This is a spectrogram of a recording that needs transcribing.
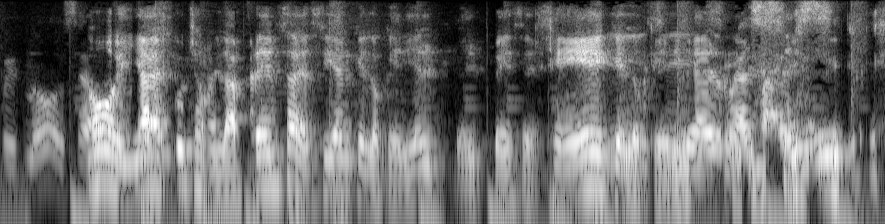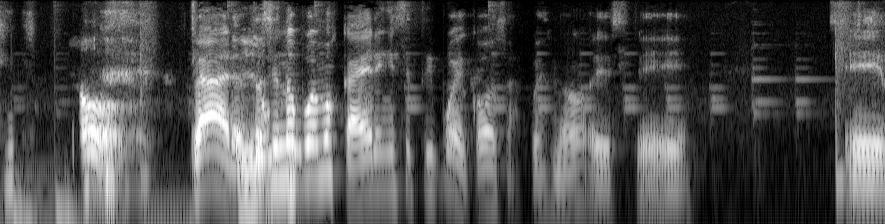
Pues, ¿no? O sea, no, y ya, escúchame, la prensa decían que lo quería el, el PSG, que lo quería el Real Madrid. No. Claro, entonces no podemos caer en ese tipo de cosas, pues, ¿no? Este eh,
